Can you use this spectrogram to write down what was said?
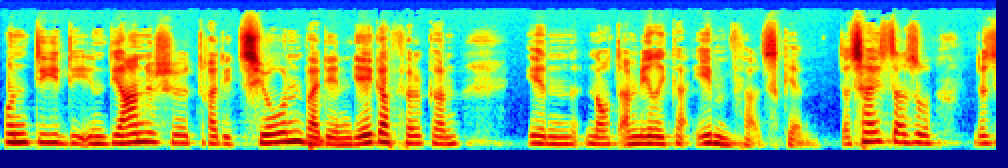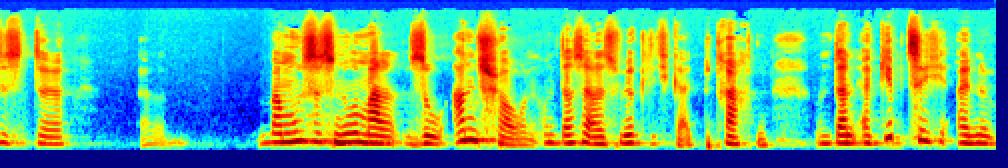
und die die indianische Tradition bei den Jägervölkern in Nordamerika ebenfalls kennen. Das heißt also, das ist, äh, man muss es nur mal so anschauen und das als Wirklichkeit betrachten. Und dann ergibt sich eine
